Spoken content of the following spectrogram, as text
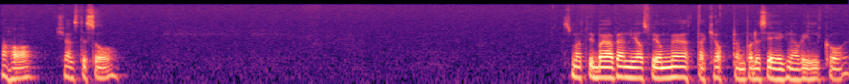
Jaha, känns det så? Som att vi börjar vänja oss vid att möta kroppen på dess egna villkor.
